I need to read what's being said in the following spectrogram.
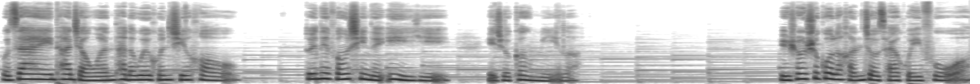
我在他讲完他的未婚妻后，对那封信的意义也就更迷了。雨生是过了很久才回复我，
